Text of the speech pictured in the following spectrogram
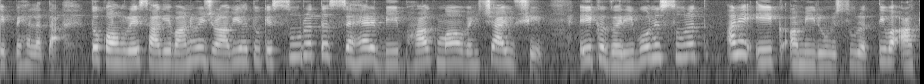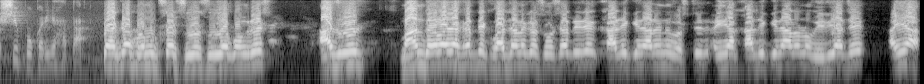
તે પહેલ હતા. તો કોંગ્રેસ આગેવાનોએ જણાવ્યું હતું કે સુરત શહેર બે ભાગમાં વહેંચાયું છે. એક ગરીબોનું સુરત અને એક અમીરોનું સુરત તેવા આક્ષેપો કર્યા હતા. પ્રમુખ સર સુરત સૂર્ય કોંગ્રેસ આજ રોજ માન દરવાજા ખાતે ખ્વાજાનગર સોસાયટી છે, ખાડી કિનારાની વસ્તી અહીંયા ખાડી કિનારાનો એરિયા છે. અહીંયા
